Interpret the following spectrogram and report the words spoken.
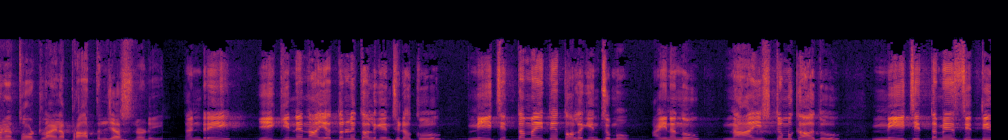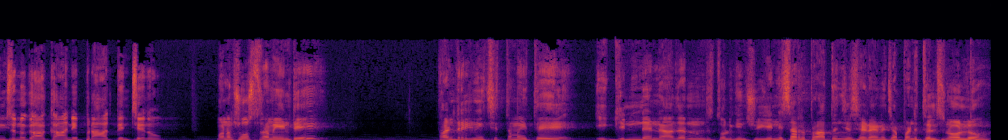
అనే తోటలో ఆయన ప్రార్థన చేస్తున్నాడు. తండ్రి ఈ గిన్నె నా ఎద్దుని తొలగించుటకు నీ చిత్తమైతే తొలగించుము. అయినను నా ఇష్టము కాదు నీ చిత్తమే సిద్ధించును గాక అని ప్రార్థించెను. మనం చూస్తున్నాం ఏంటి? తండ్రి నీ చిత్తమైతే ఈ గిన్నె నా దగ్గర నుండి తొలగించు. ఎన్నిసార్లు ప్రార్థన చేశాడు ఆయన? చెప్పండి తెలిసిన వాళ్ళు?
